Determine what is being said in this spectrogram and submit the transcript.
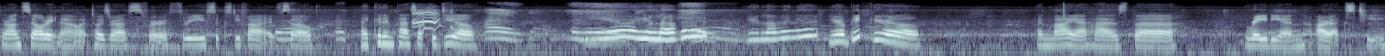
They're on sale right now at Toys R Us for $3.65, so I couldn't pass up the deal. Yeah, you love it? You're loving it? You're a big girl. And Maya has the Radian RXT.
